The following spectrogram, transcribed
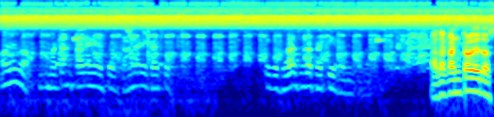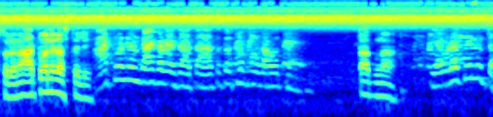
अरे बाप. मटण खाले असं खाणारे खातो. एक घर सुद्धा खाते त्याला आता कंटाळ येत असतो ना आठवण येत असतली आठवण येऊन काय करायचं आता? आता तसलं मग गावत नाही. तात ना. एवढा पेल होता.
